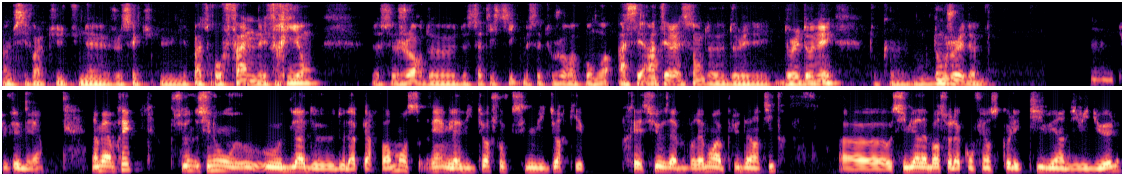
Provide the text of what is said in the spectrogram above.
même si je sais que tu n'es pas trop fan et friand de ce genre de, statistiques, mais c'est toujours pour moi assez intéressant de, les, donner. Donc, je les donne. Mmh, tu fais bien. Non, mais après, sinon, au-delà de, la performance, rien que la victoire, je trouve que c'est une victoire qui est précieuse vraiment à plus d'un titre. Euh, aussi bien d'abord sur la confiance collective et individuelle,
